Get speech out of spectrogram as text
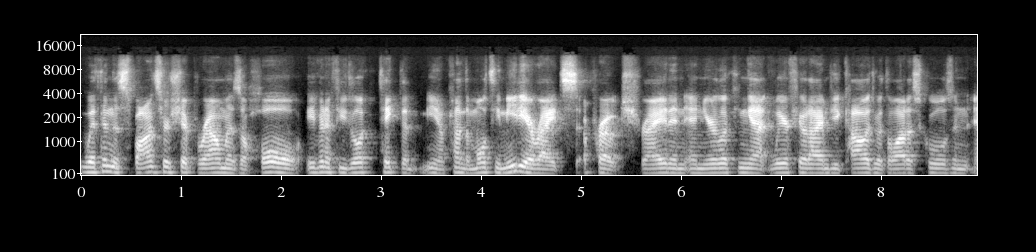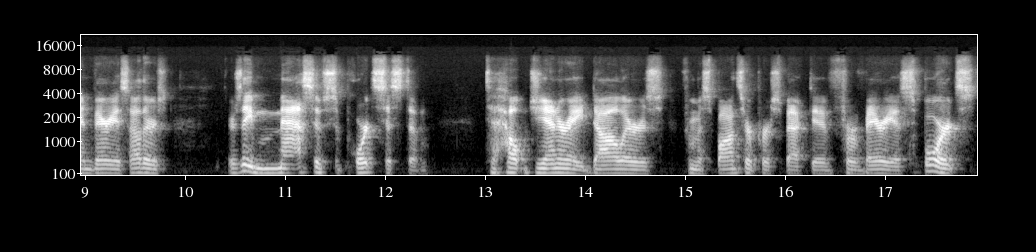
within the sponsorship realm as a whole even if you look take the you know kind of the multimedia rights approach right? And, and you're looking at learfield img college with a lot of schools and, and various others there's a massive support system to help generate dollars from a sponsor perspective for various sports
